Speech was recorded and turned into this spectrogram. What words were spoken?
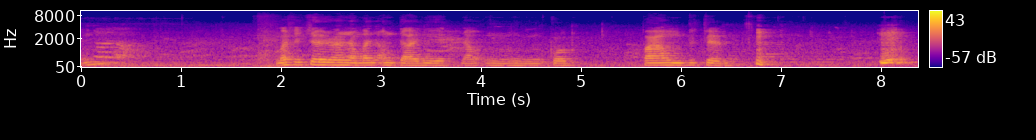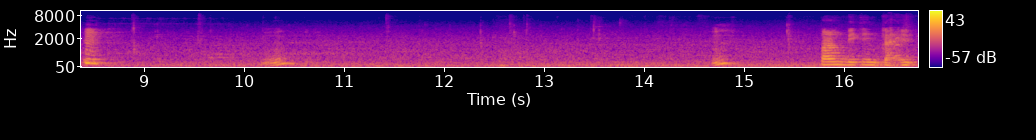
Mm. Masisira naman ang diet ng mm, ko. Parang bitin. mm. Hmm? Parang bitin kahit.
